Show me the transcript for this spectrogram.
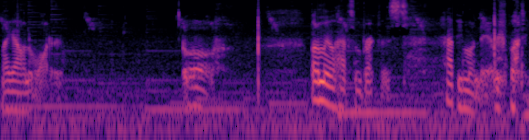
my gallon of water. Oh. But I'm gonna go have some breakfast. Happy Monday, everybody.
